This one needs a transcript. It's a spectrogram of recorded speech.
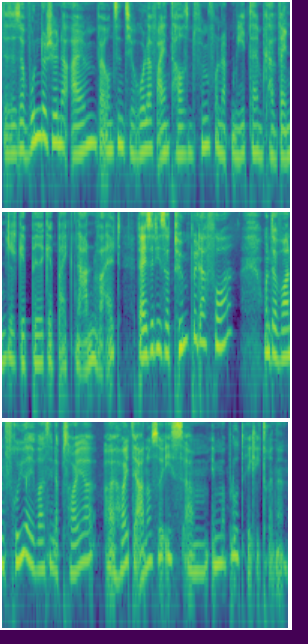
Das ist eine wunderschöne Alm bei uns in Tirol auf 1500 Meter im Karwendelgebirge bei Gnanwald. Da ist ja dieser Tümpel davor und da waren früher, ich weiß nicht, ob es heuer, äh, heute auch noch so ist, ähm, immer Blutegel drinnen.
